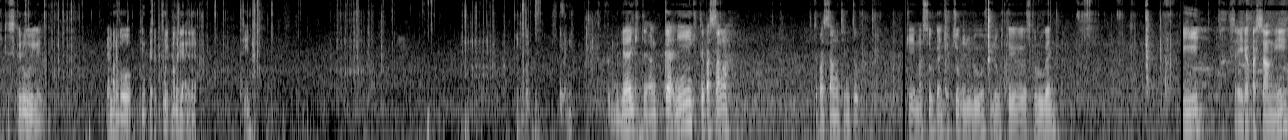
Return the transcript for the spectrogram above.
Kita skru je Dan untuk skru ni, juga ada Kemudian kita angkat ni, kita pasang lah. Kita pasang macam tu. Ok, masukkan cucuk ni dulu sebelum kita skrukan Jadi, saya dah pasang ni.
